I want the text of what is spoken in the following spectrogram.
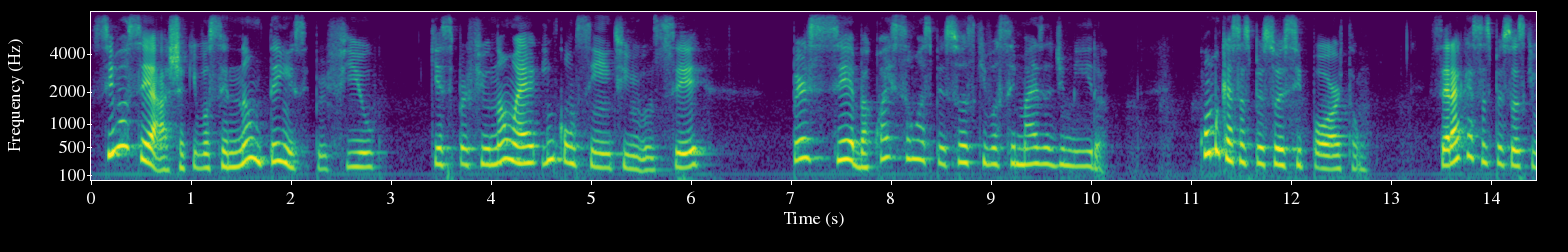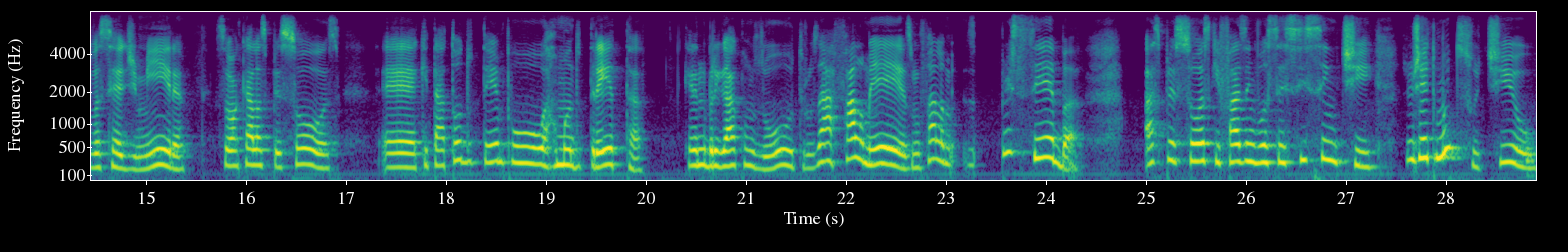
Se você acha que você não tem esse perfil, que esse perfil não é inconsciente em você, perceba quais são as pessoas que você mais admira. Como que essas pessoas se portam? Será que essas pessoas que você admira são aquelas pessoas é, que tá todo tempo arrumando treta, querendo brigar com os outros? Ah, fala mesmo, fala. Perceba. as pessoas que fazem você se sentir de um jeito muito sutil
